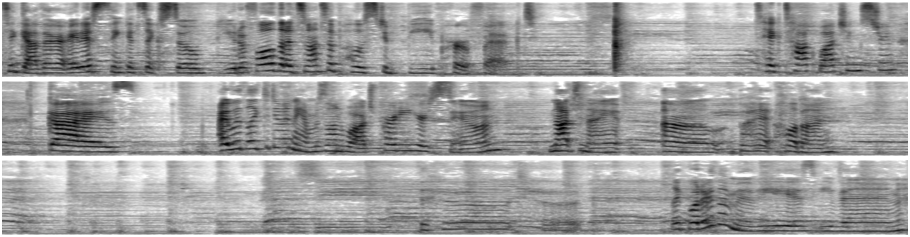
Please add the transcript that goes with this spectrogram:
together. I just think it's like so beautiful that it's not supposed to be perfect. TikTok watching stream. Guys, I would like to do an Amazon watch party here soon. Not tonight. Um, but hold on. Who took like what are the movies even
